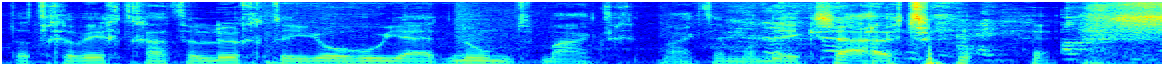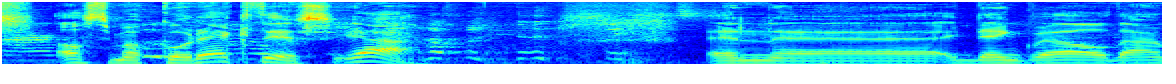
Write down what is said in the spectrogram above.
dat gewicht gaat de lucht in. Joh, hoe jij het noemt, maakt, maakt helemaal niks uit. als maar, Als die maar correct is, ja. En eh, ik denk wel, daar,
